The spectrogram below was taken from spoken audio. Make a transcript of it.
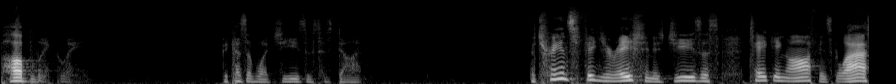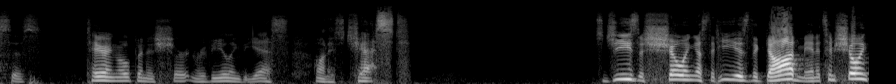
publicly because of what Jesus has done. The transfiguration is Jesus taking off his glasses, tearing open his shirt, and revealing the S on his chest. It's Jesus showing us that He is the God man. It's Him showing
